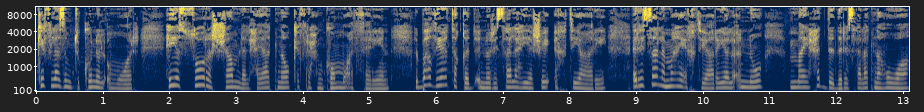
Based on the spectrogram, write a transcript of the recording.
كيف لازم تكون الأمور؟ هي الصورة الشاملة لحياتنا وكيف رح نكون مؤثرين. البعض يعتقد أنه الرسالة هي شيء اختياري. الرسالة ما هي اختيارية لأنه ما يحدد رسالتنا هو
